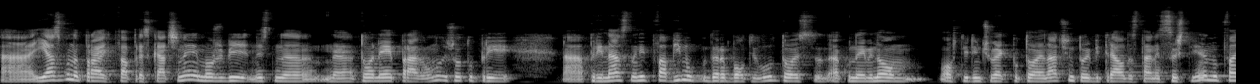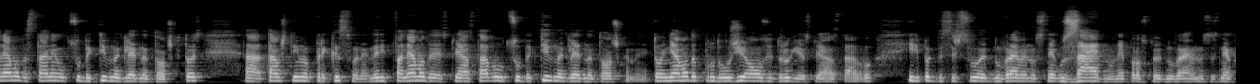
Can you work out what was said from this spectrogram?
А, и аз го направих това прескачане, може би наистина то не е правилно, защото при а, при нас нали, това би могло да работило, т.е. ако не именувам още един човек по този начин, той би трябвало да стане същия, но това няма да стане от субективна гледна точка. Т.е. там ще има прекъсване. Нали, това няма да е Стоян Ставро от субективна гледна точка. Нали. Той няма да продължи онзи другия Стоян Ставро или пък да съществува едновременно с него, заедно, не просто едновременно с него.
